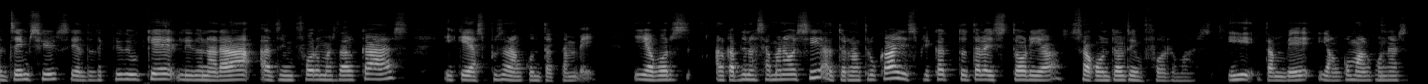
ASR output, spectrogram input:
el James Hughes, i el detectiu diu que li donarà els informes del cas i que ja es posarà en contacte amb ell. I llavors, al cap d'una setmana o així, el torna a trucar i explica tota la història segons els informes. I també hi ha com algunes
